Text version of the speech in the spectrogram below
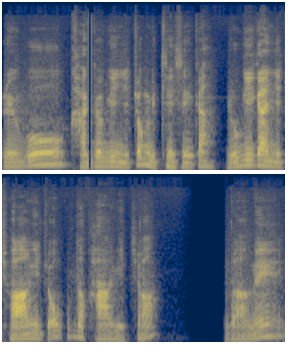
그리고 가격이 이제 좀 밑에 있으니까 여기가 이제 저항이 조금 더 강하겠죠. 그 다음에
